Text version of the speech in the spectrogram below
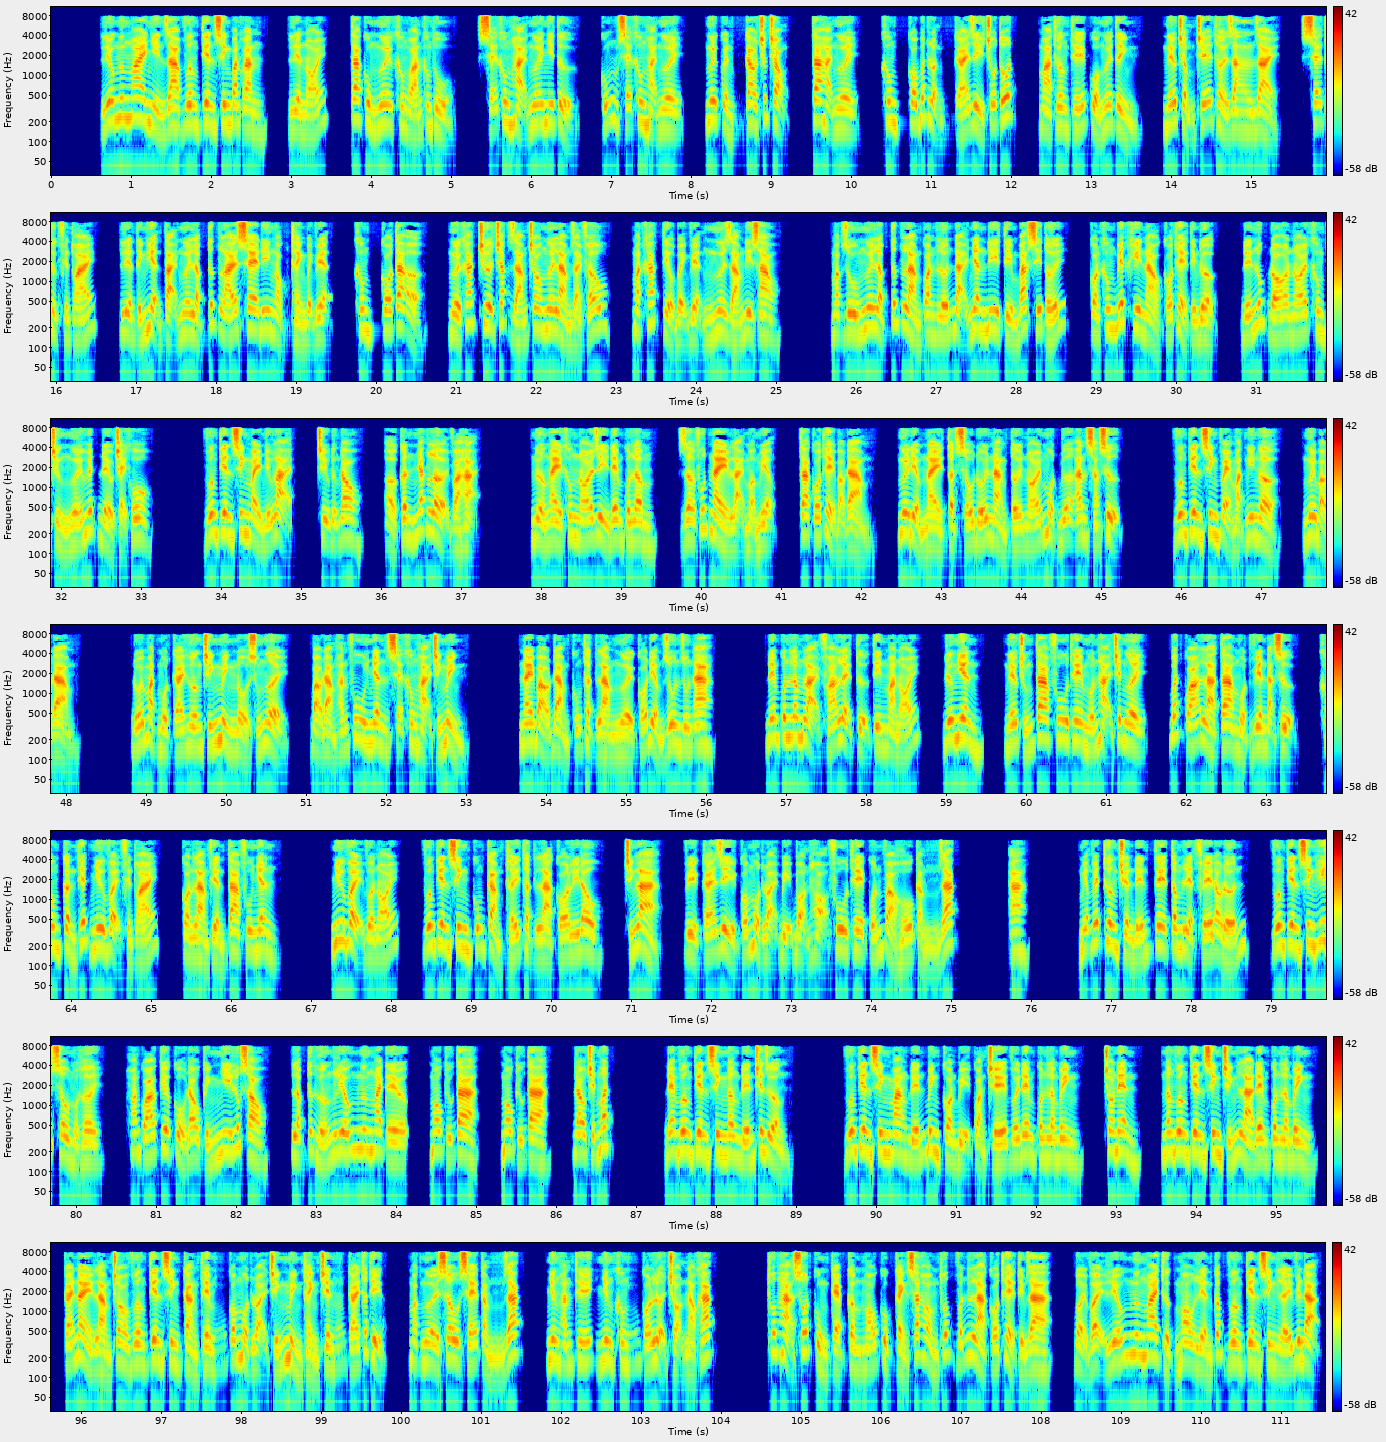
Liêu ngưng mai nhìn ra vương tiên sinh băn khoăn, liền nói, ta cùng ngươi không oán không thủ, sẽ không hại ngươi nhi tử, cũng sẽ không hại ngươi, ngươi quyền cao chức trọng, ta hại ngươi, không có bất luận cái gì chỗ tốt, mà thương thế của ngươi tình, nếu chậm trễ thời gian dài, sẽ thực phiền thoái, liền tính hiện tại ngươi lập tức lái xe đi Ngọc Thành bệnh viện, không có ta ở, người khác chưa chắc dám cho ngươi làm giải phẫu, mặt khác tiểu bệnh viện ngươi dám đi sao. Mặc dù ngươi lập tức làm quan lớn đại nhân đi tìm bác sĩ tới, còn không biết khi nào có thể tìm được, đến lúc đó nói không chừng ngươi huyết đều chảy khô. Vương tiên sinh mày nhíu lại, chịu đựng đau, ở cân nhắc lợi và hại. Nửa ngày không nói gì đêm quân lâm, giờ phút này lại mở miệng, ta có thể bảo đảm, ngươi điểm này tật xấu đối nàng tới nói một bữa ăn sáng sự. Vương tiên sinh vẻ mặt nghi ngờ, ngươi bảo đảm. Đối mặt một cái hướng chính mình nổ xuống người, bảo đảm hắn phu nhân sẽ không hại chính mình. Nay bảo đảm cũng thật làm người có điểm run run a. Đêm quân lâm lại phá lệ tự tin mà nói, đương nhiên, nếu chúng ta phu thê muốn hại chết ngươi, bất quá là ta một viên đạn sự, không cần thiết như vậy phiền thoái, còn làm phiền ta phu nhân. Như vậy vừa nói, Vương Tiên Sinh cũng cảm thấy thật là có lý đâu, chính là, vì cái gì có một loại bị bọn họ phu thê cuốn vào hố cảm giác. A. miệng vết thương truyền đến tê tâm liệt phế đau đớn, Vương Tiên Sinh hít sâu một hơi, hoan quá kia cổ đau kính nhi lúc sau, lập tức hướng Liễu Ngưng Mai kêu, mau cứu ta, mau cứu ta, đau chết mất. Đem Vương Tiên Sinh nâng đến trên giường. Vương Tiên Sinh mang đến binh còn bị quản chế với đêm quân lâm binh, cho nên, nâng Vương Tiên Sinh chính là đêm quân lâm binh. Cái này làm cho Vương Tiên Sinh càng thêm có một loại chính mình thành trên cái thất thịt, mặc người sâu xé cảm giác, nhưng hắn thế nhưng không có lựa chọn nào khác. Thuốc hạ sốt cùng kẹp cầm máu cục cảnh sát hòm thuốc vẫn là có thể tìm ra, bởi vậy liễu ngưng mai thực mau liền cấp Vương Tiên Sinh lấy viên đạn.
